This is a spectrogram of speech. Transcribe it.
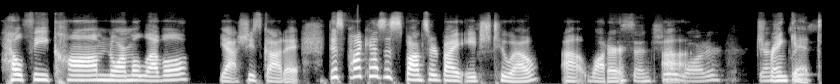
healthy calm normal level yeah she's got it this podcast is sponsored by h2o uh water Essential uh, water. Yes, drink please. it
